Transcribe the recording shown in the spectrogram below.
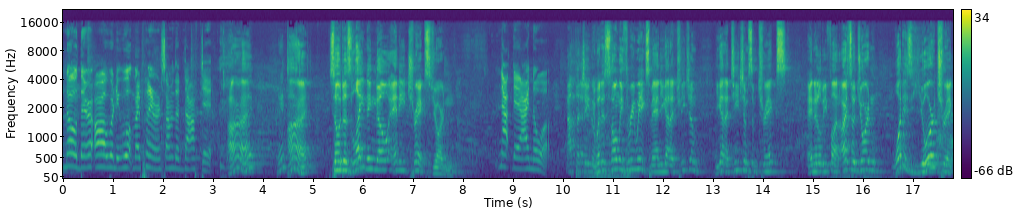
no, they're already with my parents. I'm adopted. All right. Fantastic. All right. Alright. So does Lightning know any tricks, Jordan? Not that I know of. Not that you know. But it's only three weeks, man. You gotta teach him. You gotta teach them some tricks, and it'll be fun. All right. So Jordan, what is your trick?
